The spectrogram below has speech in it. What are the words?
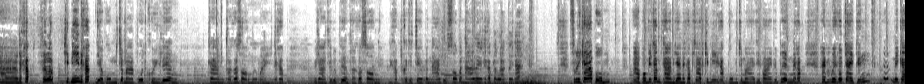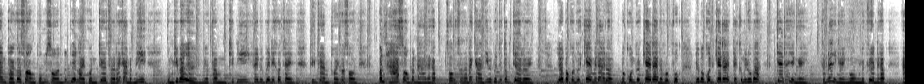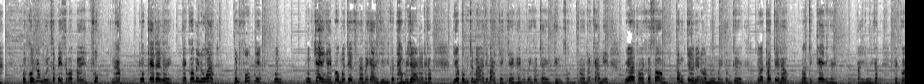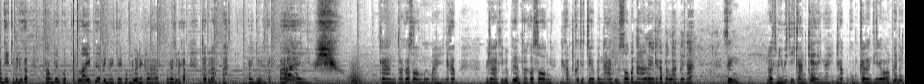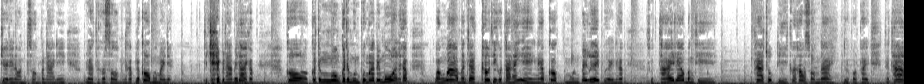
อ่านะครับสำหรับคลิปนี้นะครับ เดี๋ยวผมจะมาพูดคุยเรื่องการถอดข้อซองมือใหม่นะครับ เวลาที่เพื่อนๆถอยข้อซองเนี่ยนะครับก็จะเจอปัญหาอยู่2ปัญหาเลยนะครับหลักๆเลยนะ สวัสดีครับผมผมพี่ตั้มถามยานะครับสำหรับคลิปนี้นะครับผมจะมาอธิบายเพื่อนๆนะครับ ให้เพื่อนๆเข้าใจถึงในการถอยข้อซอง ผมสอนเพื่อนๆหลายคนเจอสถานการณ์แบบนี้ ผมคิดว่าเออเดี๋ยวทำคลิปนี้ให้เพื่อนๆได้เข้าใจถึงการถอยข้อซอง ปัญหา 2 ปัญหานะครับสองสถานการณ์ที่เพื่อนๆจะต้องเจอเลย แล้วบางคนก็แก้ไม่ได้ด้วย บางคนก็แก้ได้แบบฟุกๆ หรือบางคนแก้ได้แต่ก็ไม่รู้ว่าแก้ได้ยังไงทำได้ยังไงงงเหลือเกินนะครับ บางคนก็หมุนสเปซสปะไปฟุกนะครับแล้วแก้ได้เลย แต่ก็ไม่รู้ว่ามันฟุกเนี่ยมันมันแก้ยังไงพอมาเจอสถานการณ์อีกทีนึงก็ทำไม่ได้แล้วนะครับ เดี๋ยวผมจะมาอธิบายแจกแจงให้เพื่อนๆเข้าใจ ถึงสองสถานการณ์นี้เวลาถอยข้อซองต้องเจอแน่นอนมือใหม่ต้องเจอ แล้วถ้าเจอแล้วเราจะแก้ยังไงไปดูครับ แต่ก่อนที่จะไปดูครับฝากเพื่อนกดไลค์เพื่อเป็นกำลังใจผมด้วยนะครับกดไลค์ใช่ไหมครับถ้ากดแล้วไปดูนะครับไปการถอยข้อซองมือใหม่นะครับ เวลาที่เพื่อนๆถอยเข้อซองเนี่ยนะครับก็จะเจอปัญหาอยู่ 2 ปัญหาเลยนะครับหลักๆเลยนะ ซึ่งเราจะมีวิธีการแก้ยังไงนะครับผมการันตีเลยว่าเพื่อนๆต้องเจอแน่นอน 2 ปัญหานี้เวลาถอยเข้อซองนะครับแล้วก็มือใหม่เนี่ยจะแก้ปัญหาไม่ได้ครับ ก็ก็จะงงก็จะหมุนพวงมาลัยไปมั่วนะครับหวังว่ามันจะเข้าที่เข้าทางให้เองนะครับ ก็หมุนไปเรื่อยเปื่อยนะครับ สุดท้ายแล้วบางทีถ้าโชคดีก็เข้าซองได้โดยปลอดภัย แต่ถ้า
